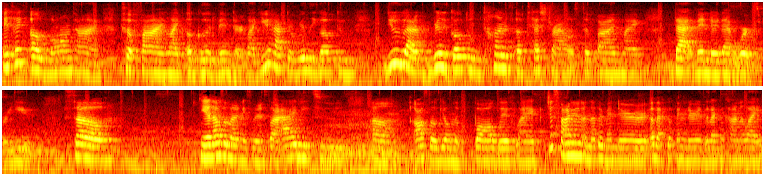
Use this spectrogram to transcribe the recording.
it takes a long time to find like a good vendor. Like you have to really go through you gotta really go through tons of test trials to find like that vendor that works for you. So yeah that was a learning experience. So i need to um, also get on the ball with like just finding another vendor a backup vendor that i can kind of like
